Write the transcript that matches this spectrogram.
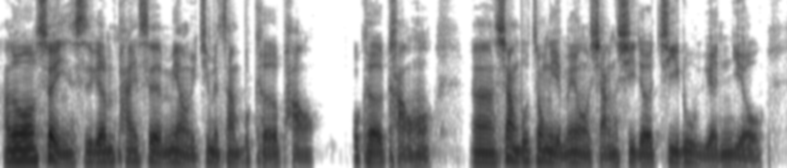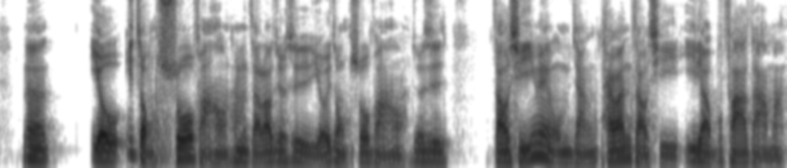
他说摄影师跟拍摄庙宇基本上不可跑不可考哈。那相簿中也没有详细的记录缘由。那有一种说法哈，他们找到就是有一种说法哈，就是早期因为我们讲台湾早期医疗不发达嘛，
